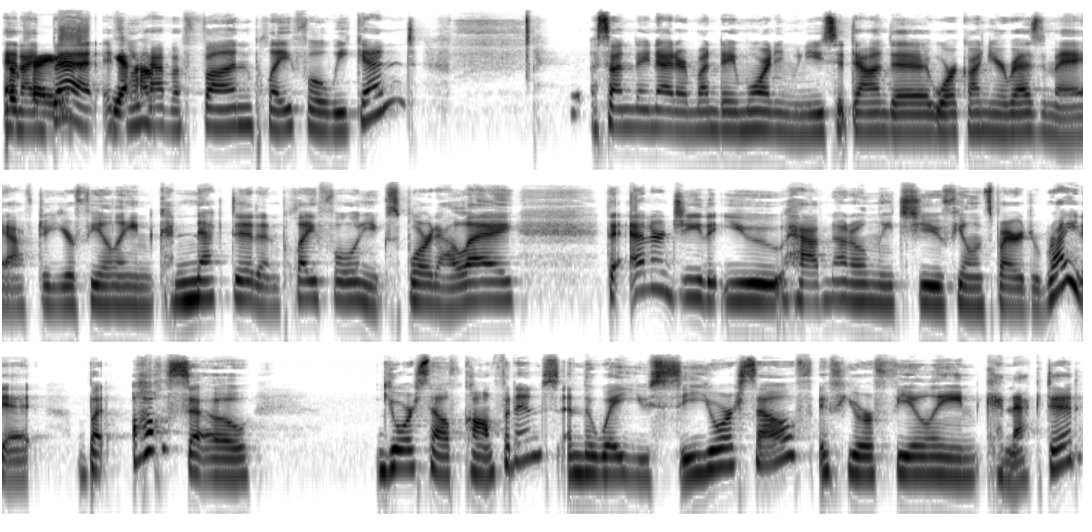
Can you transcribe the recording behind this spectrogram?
And okay. I bet if yeah. you have a fun, playful weekend, a Sunday night or Monday morning when you sit down to work on your resume after you're feeling connected and playful and you explored LA, the energy that you have not only to feel inspired to write it, but also your self confidence and the way you see yourself, if you're feeling connected,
